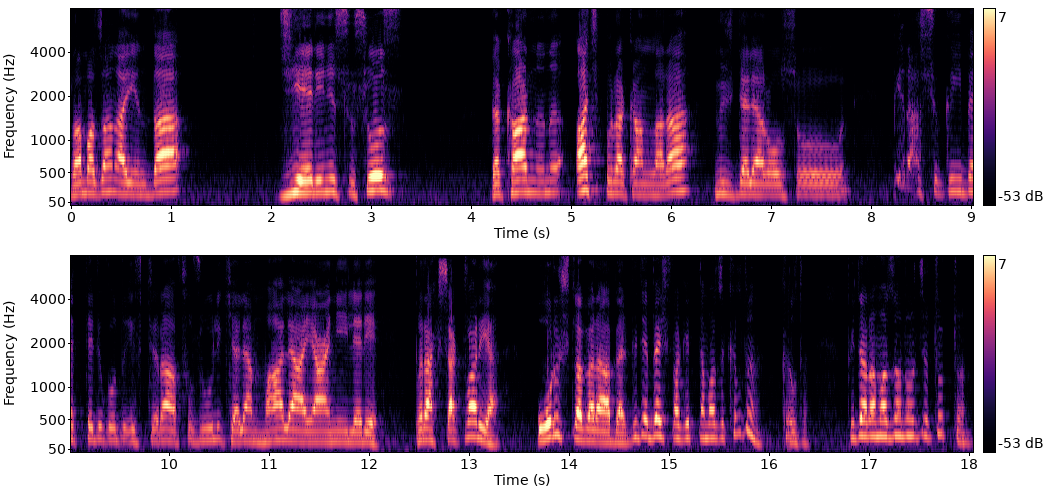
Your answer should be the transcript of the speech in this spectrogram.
Ramazan ayında ciğerini susuz ve karnını aç bırakanlara müjdeler olsun. Biraz şu gıybet dedikodu, iftira, fuzuli kelam, mala yanileri bıraksak var ya, oruçla beraber bir de beş vakit namazı kıldın, kıldın. Bir de Ramazan orucu tuttun.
